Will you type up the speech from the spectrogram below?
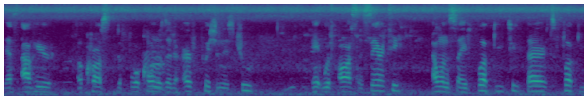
that's out here across the four corners of the earth pushing this truth with all sincerity. I want to say fuck you two-thirds, fuck you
